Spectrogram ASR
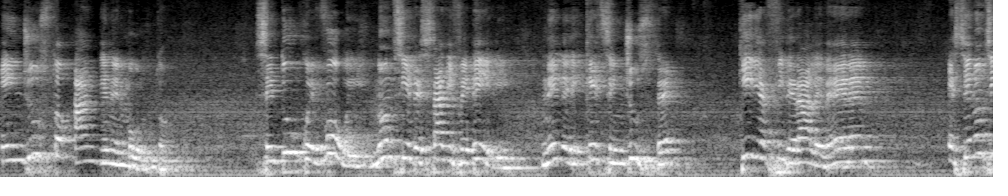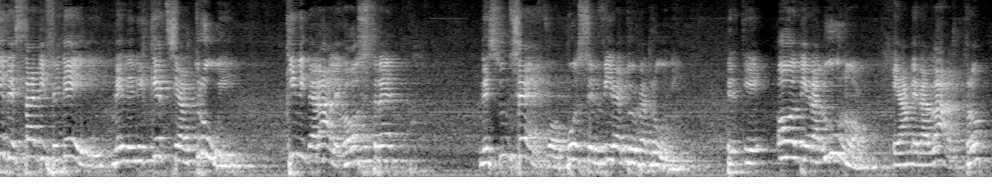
è ingiusto anche nel molto. Se dunque voi non siete stati fedeli nelle ricchezze ingiuste, chi vi affiderà le vere? E se non siete stati fedeli nelle ricchezze altrui, chi vi darà le vostre? Nessun servo può servire a due padroni, perché odierà l'uno e amerà l'altro,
